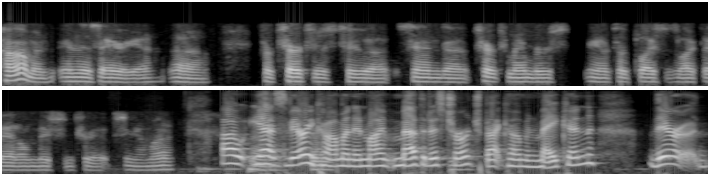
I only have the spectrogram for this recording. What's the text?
common in this area uh, for churches to uh, send uh, church members, you know, to places like that on mission trips. You know, my oh yeah, it's very common in my Methodist church back home in Macon. There,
